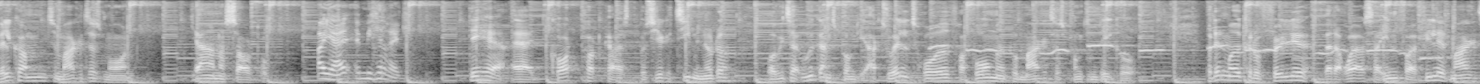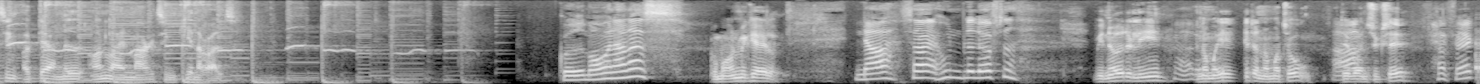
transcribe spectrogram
Velkommen til Marketers Morgen. Jeg er Anders Sautrup. Og jeg er Michael Rik. Det her er et kort podcast på cirka 10 minutter, hvor vi tager udgangspunkt i aktuelle tråde fra forumet på marketers.dk. På den måde kan du følge, hvad der rører sig inden for affiliate marketing og dermed online marketing generelt. Godmorgen, Anders. Godmorgen Michael. Nå, så er hunden blevet luftet. Vi nåede det lige. Ja, det- Nummer 1 og nummer 2. Det Ja. var en succes. Perfekt.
